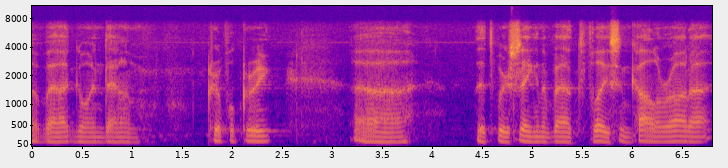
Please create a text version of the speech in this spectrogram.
about going down Cripple Creek, uh, that we're singing about the place in Colorado.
